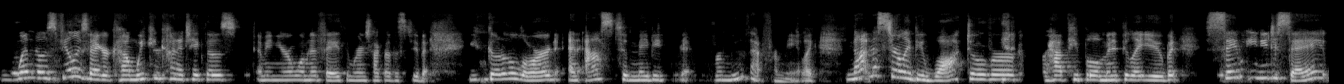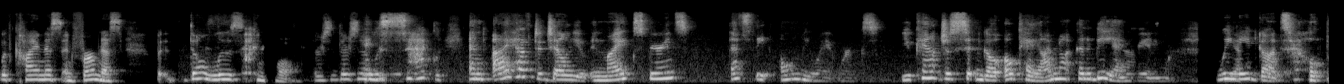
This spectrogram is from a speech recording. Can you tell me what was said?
when those feelings of anger come, we can kind of take those. I mean, you're a woman of faith, and we're going to talk about this too. But you can go to the Lord and ask to maybe remove that from me. Like not necessarily be walked over or have people manipulate you, but say what you need to say with kindness and firmness. But don't lose control. There's there's no Exactly. And I have to tell you, in my experience, that's the only way it works. You can't just sit and go, okay, I'm not going to be angry anymore. We Yeah. need God's help.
